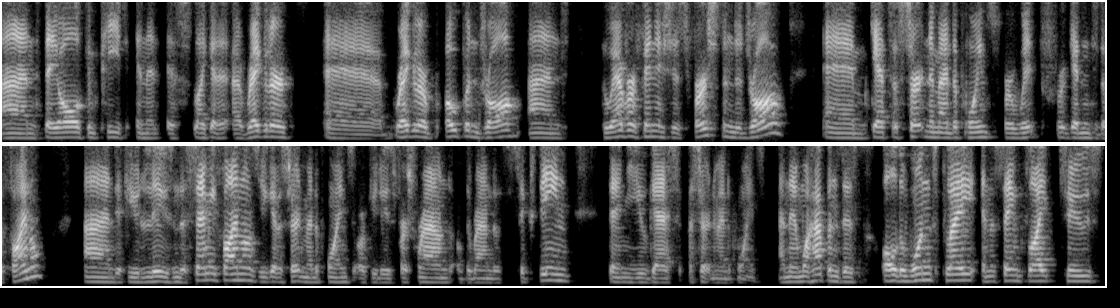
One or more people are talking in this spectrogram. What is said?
and they all compete in a, it's like a, a regular uh, regular open draw and whoever finishes first in the draw um, gets a certain amount of points for for getting to the final and if you lose in the semifinals you get a certain amount of points or if you lose first round of the round of 16 then you get a certain amount of points. And then what happens is all the ones play in the same flight, twos,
